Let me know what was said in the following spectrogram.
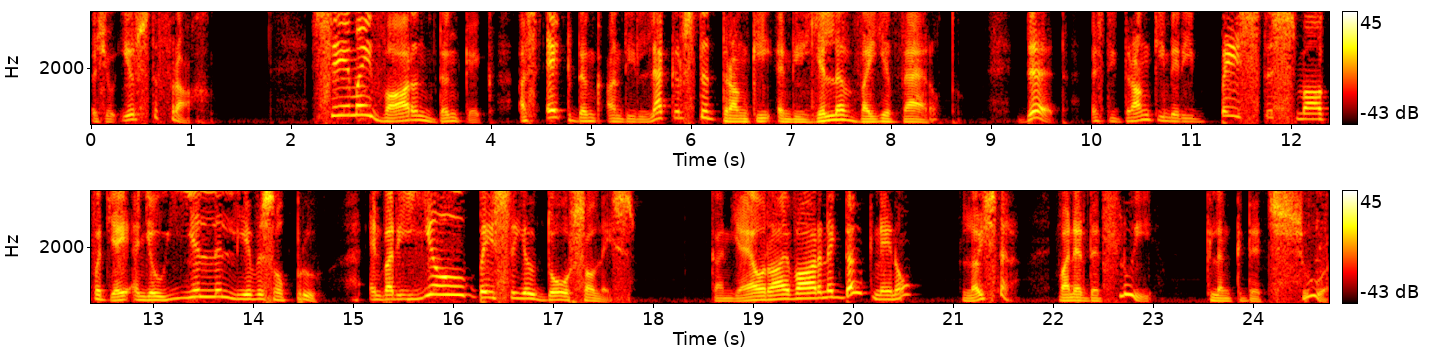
is jou eerste vraag. Sê my waarin dink ek as ek dink aan die lekkerste drankie in die hele wye wêreld? Dit is die drankie met die beste smaak wat jy in jou hele lewe sal proe en wat die heel beste jou dors sal les. Kan jy al raai waarin ek dink, Neno? Luister. Wanneer dit vloei, klink dit so.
